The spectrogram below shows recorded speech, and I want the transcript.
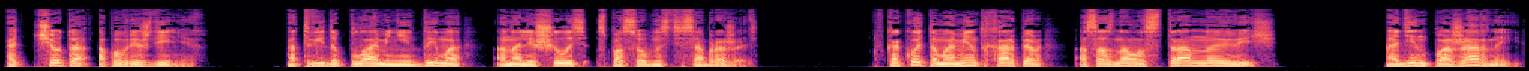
отчета о повреждениях. От вида пламени и дыма она лишилась способности соображать. В какой-то момент Харпер осознала странную вещь. Один пожарный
